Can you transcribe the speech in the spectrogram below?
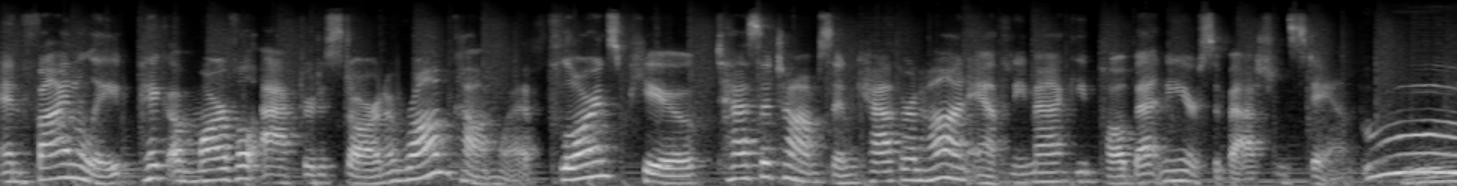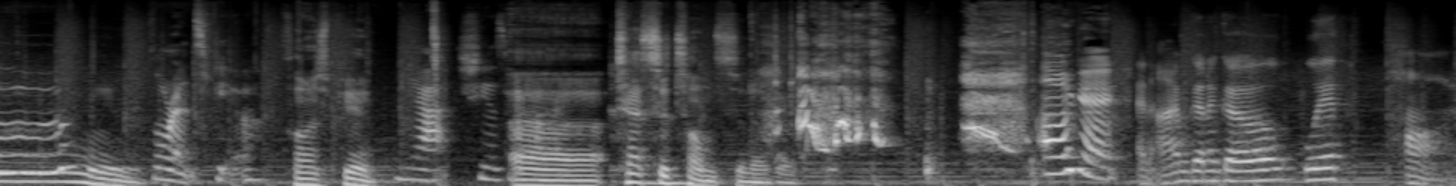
And finally, pick a Marvel actor to star in a rom com with Florence Pugh, Tessa Thompson, Kathryn Hahn, Anthony Mackie, Paul Bettany, or Sebastian Stan. Ooh. Ooh, Florence Pugh. Florence Pugh. Yeah, she is. Uh, Tessa Thompson, okay. And I'm going to go with Hahn.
